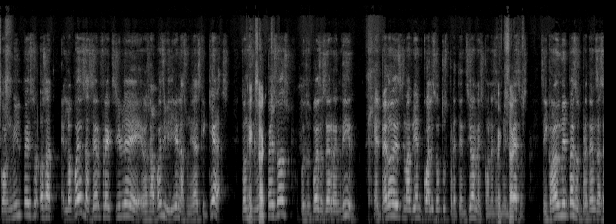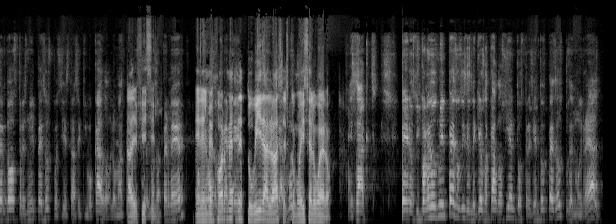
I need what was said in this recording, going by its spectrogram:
con mil pesos, o sea, lo puedes hacer flexible, o sea, puedes dividir en las unidades que quieras. Entonces, Exacto. mil pesos, pues los puedes hacer rendir. El pedo es más bien cuáles son tus pretensiones con esos mil pesos. Si con esos mil pesos pretendes hacer dos, tres mil pesos, pues sí estás equivocado. Lo más Está difícil. vas a perder. en el mejor mes de tu vida lo haces, mucho. como dice el güero. Exacto. Pero si con esos mil pesos dices, le quiero sacar 200, 300 pesos, pues es muy real.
